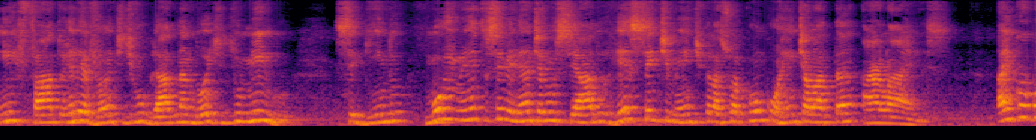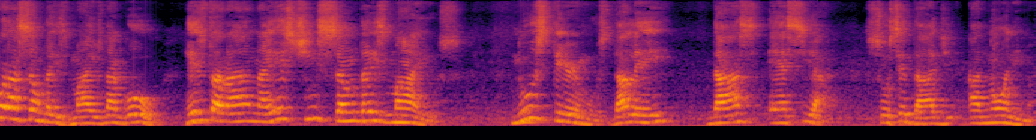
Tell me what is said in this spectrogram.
em fato relevante divulgado na noite de domingo, seguindo movimento semelhante anunciado recentemente pela sua concorrente a Latam Airlines. A incorporação da Smiles na Gol resultará na extinção da Smiles, nos termos da lei das SA, Sociedade Anônima.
